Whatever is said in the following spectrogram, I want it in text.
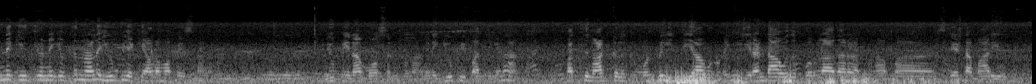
இன்னைக்கு இன்னைக்கு இத்தனை நாள் யூபியை கேவலமாக பேசினாங்க யூபினா மோசன் சொன்னாங்க இன்னைக்கு யூபி பார்த்தீங்கன்னா பத்து நாட்களுக்கு முன்பு இந்தியாவினுடைய இரண்டாவது பொருளாதார ஸ்டேட்டாக மாறி இருக்கு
